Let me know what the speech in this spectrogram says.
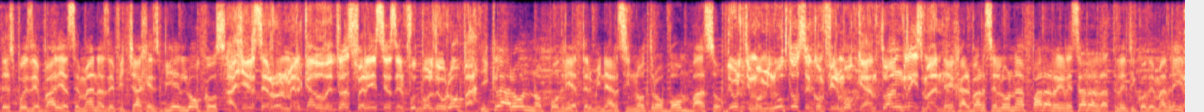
Después de varias semanas de fichajes bien locos, ayer cerró el mercado de transferencias del fútbol de Europa. Y claro, no podría terminar sin otro bombazo. De último minuto se confirmó que Antoine Griezmann deja al Barcelona para regresar al Atlético de Madrid.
